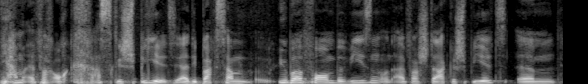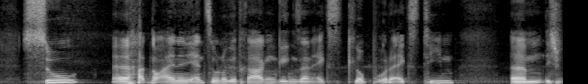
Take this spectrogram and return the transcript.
Die haben einfach auch krass gespielt. Ja, die Bucks haben Überform bewiesen und einfach stark gespielt. Ähm, Sue äh, hat noch einen in die Endzone getragen gegen seinen Ex-Club oder Ex-Team. Ähm, ich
